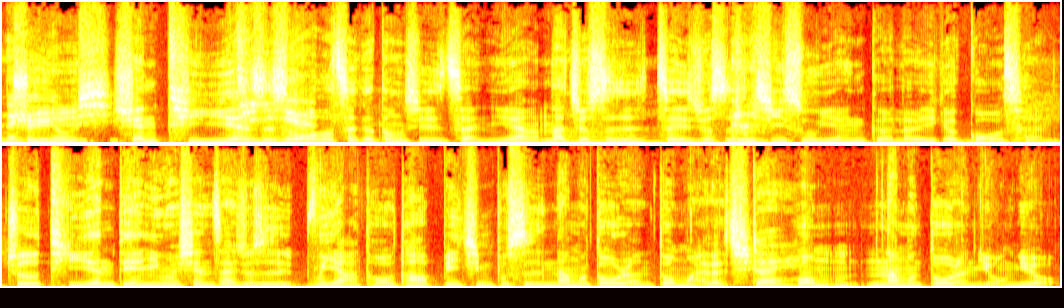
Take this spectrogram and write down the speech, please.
那个游戏，先体验是说哦这个东西是怎样，那就是这也就是技术严格的一个过程，就是体验店，因为现在就是 VR 头套，毕竟不是那么多人都买得起，或那么多人拥有，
